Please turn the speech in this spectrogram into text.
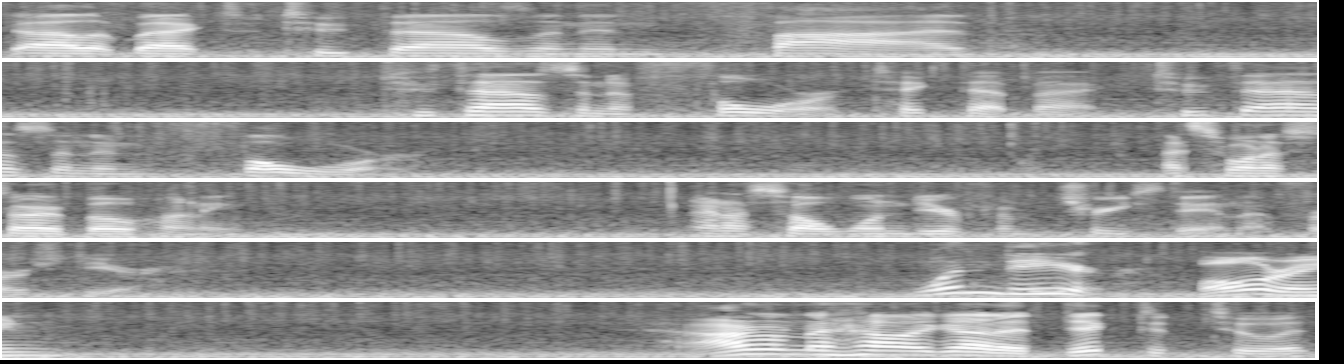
dial it back to 2005. 2004, take that back. 2004. That's when I started bow hunting. And I saw one deer from a tree stand that first year. One deer. Boring. I don't know how I got addicted to it,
